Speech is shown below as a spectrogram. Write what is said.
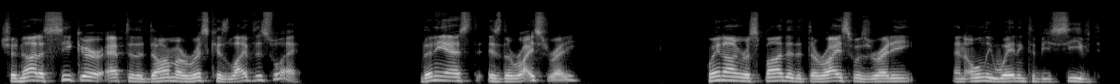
Should not a seeker after the Dharma risk his life this way? Then he asked, Is the rice ready? Huineng responded that the rice was ready and only waiting to be sieved.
